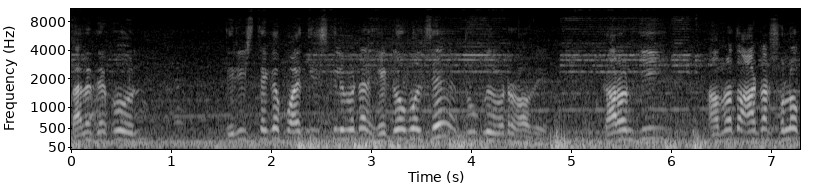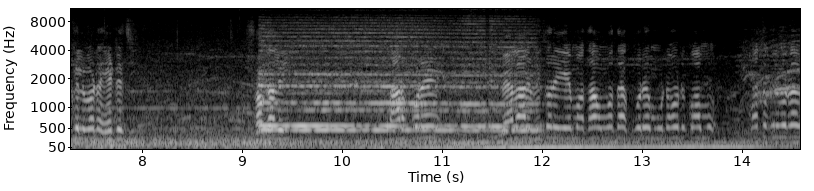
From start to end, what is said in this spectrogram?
তাহলে দেখুন তিরিশ থেকে পঁয়ত্রিশ কিলোমিটার হেঁটেও বলছে দু কিলোমিটার হবে। কারণ কি? আমরা তো আট আট ষোলো কিলোমিটার হেঁটেছি। সকালে। তারপরে মেলার ভিতরে এ মাথা ও মাথা করে মোটামুটি কম কত কিলোমিটার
